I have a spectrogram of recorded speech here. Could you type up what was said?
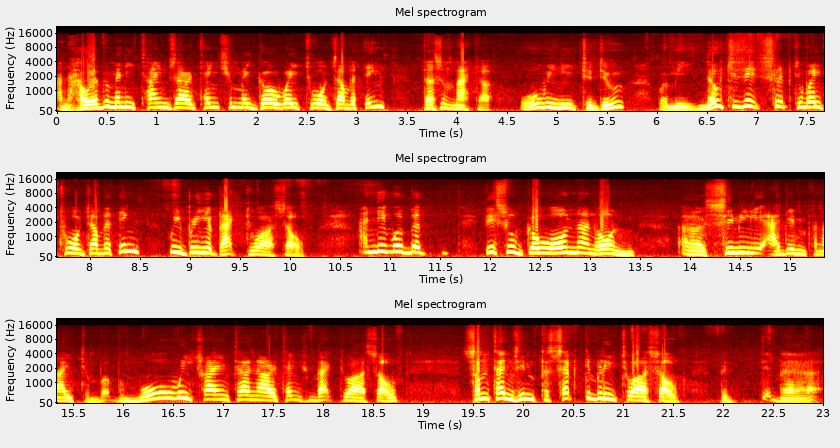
And however many times our attention may go away towards other things, doesn't matter. All we need to do, when we notice it slipped away towards other things, we bring it back to ourselves. And it will be, this will go on and on, uh, seemingly ad infinitum. But the more we try and turn our attention back to ourselves, sometimes imperceptibly to ourselves, the, the,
